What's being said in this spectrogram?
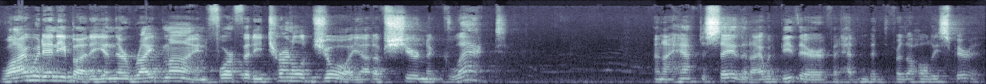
Why would anybody in their right mind forfeit eternal joy out of sheer neglect? And I have to say that I would be there if it hadn't been for the Holy Spirit.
